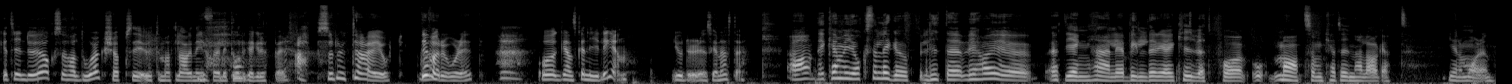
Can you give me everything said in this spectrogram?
Katrin, du har också hållit workshops i utematlagning för lite olika grupper. Absolut, det har jag gjort. Det var roligt. Och ganska nyligen gjorde du den senaste. Ja, det kan vi också lägga upp lite. Vi har ju ett gäng härliga bilder i arkivet på mat som Katrin har lagat genom åren.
